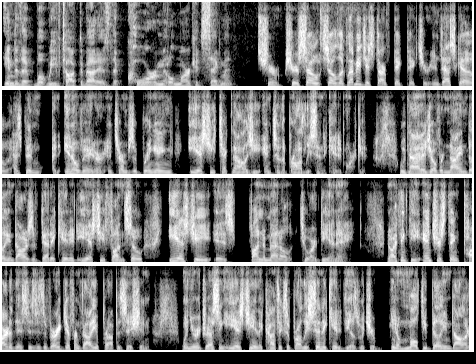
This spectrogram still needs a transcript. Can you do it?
into the what we've talked about as the core middle market segment? Sure, sure. So, so look, let me just start big picture. Invesco has been an innovator in terms of bringing ESG technology into the broadly syndicated market. We manage over $9 billion of dedicated ESG funds. So, ESG is fundamental to our DNA. Now, I think the interesting part of this is is a very different value proposition when you're addressing ESG in the context of broadly syndicated deals, which are you know multi-billion dollar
